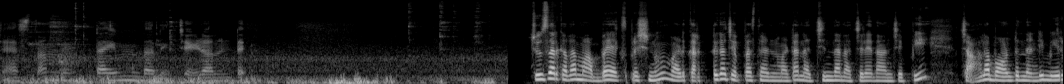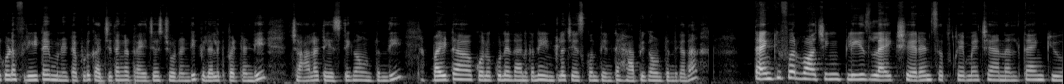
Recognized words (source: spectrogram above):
చేస్తాను టైం ఉండాలి చేయడాలంటే చూసారు కదా మా అబ్బాయి ఎక్స్ప్రెషన్? వాడు కరెక్ట్గా చెప్పేస్తాడనమాట నచ్చిందా నచ్చలేదా అని చెప్పి. చాలా బాగుంటుందండి. మీరు కూడా ఫ్రీ టైం ఉండేటప్పుడు ఖచ్చితంగా ట్రై చేసి చూడండి. పిల్లలకి పెట్టండి. చాలా టేస్టీగా ఉంటుంది. బయట కొనుక్కునే దానికన్నా ఇంట్లో చేసుకొని తింటే హ్యాపీగా ఉంటుంది కదా. Thank you for watching. Please like share and subscribe my channel. Thank you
